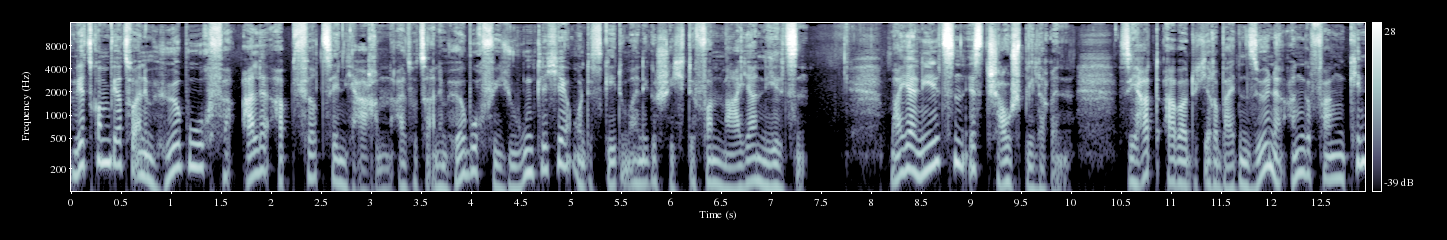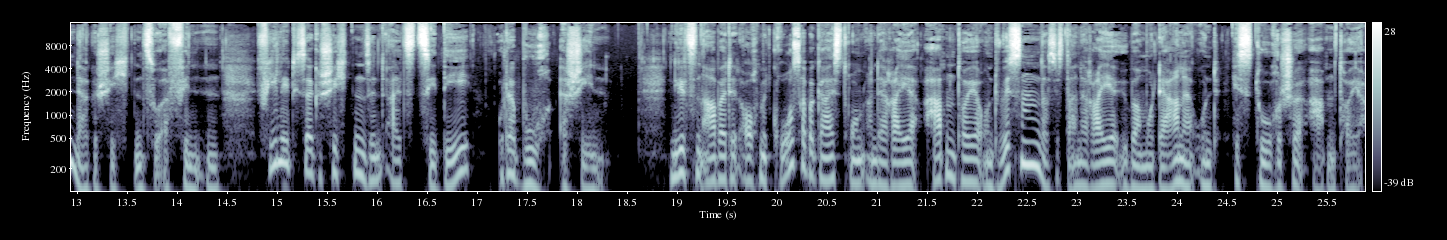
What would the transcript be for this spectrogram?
Und jetzt kommen wir zu einem Hörbuch für alle ab 14 Jahren, also zu einem Hörbuch für Jugendliche und es geht um eine Geschichte von Maja Nielsen. Maja Nielsen ist Schauspielerin. Sie hat aber durch ihre beiden Söhne angefangen, Kindergeschichten zu erfinden. Viele dieser Geschichten sind als CD oder Buch erschienen. Nielsen arbeitet auch mit großer Begeisterung an der Reihe Abenteuer und Wissen. Das ist eine Reihe über moderne und historische Abenteuer.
